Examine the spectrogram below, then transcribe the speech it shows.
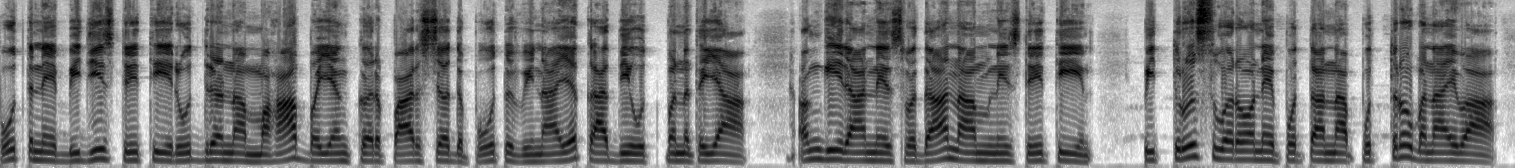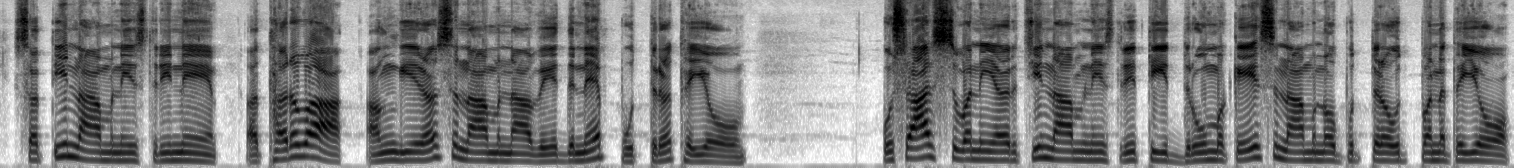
પૂતને બીજી સ્ત્રીથી રુદ્રના મહાભયંકર પાર્ષદ ભૂત વિનાયક આદિ ઉત્પન્ન થયા. અંગીરાને સ્વદા નામની સ્ત્રીથી પિતૃસ્વરોને પોતાના પુત્રો બનાવ્યા. સતી નામની સ્ત્રીને અથર્વા અંગીરસ નામના વેદને પુત્ર થયો. ઉષાશ્વની અર્ચી નામની સ્ત્રીથી ધ્રુમકેશ નામનો પુત્ર ઉત્પન્ન થયો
